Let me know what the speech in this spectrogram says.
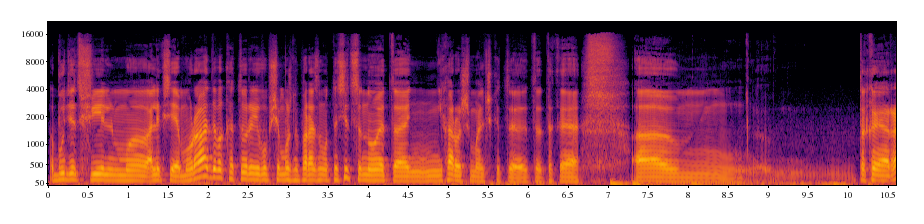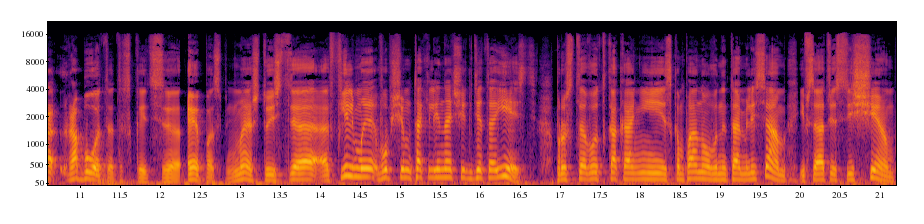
будет фильм э, Алексея Мурадова, который, в общем, можно по-разному относиться, но это не хороший мальчик, это, это такая э, такая работа, так сказать, э, эпос, понимаешь? То есть э, фильмы, в общем, так или иначе где-то есть. Просто вот как они скомпонованы там или сям, и в соответствии с чем.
